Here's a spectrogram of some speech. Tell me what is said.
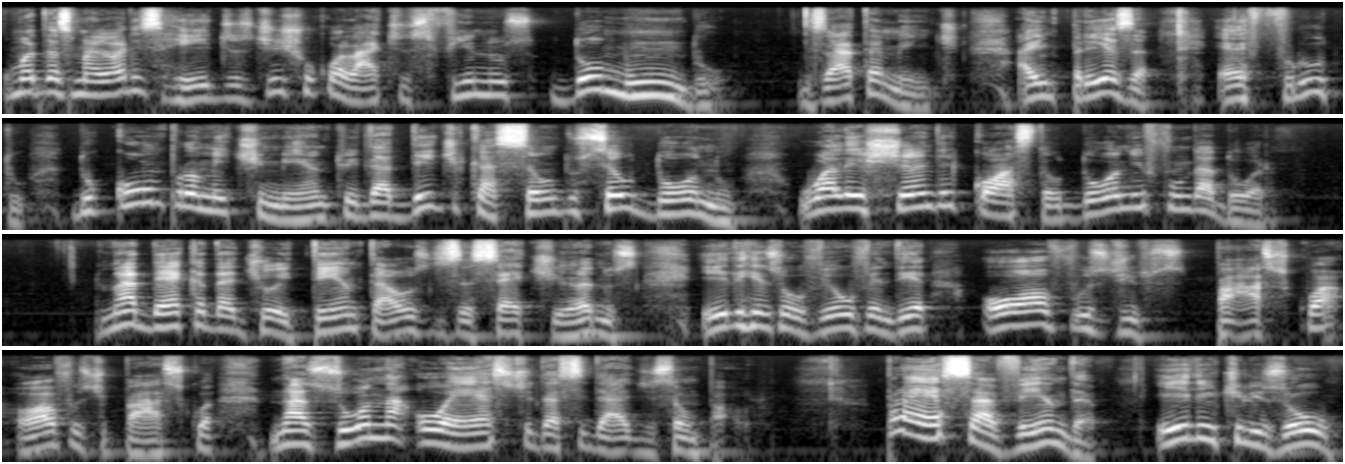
uma das maiores redes de chocolates finos do mundo. Exatamente. A empresa é fruto do comprometimento e da dedicação do seu dono, o Alexandre Costa, o dono e fundador. Na década de 80, aos 17 anos, ele resolveu vender ovos de Páscoa, ovos de Páscoa, na zona oeste da cidade de São Paulo. Para essa venda, ele utilizou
